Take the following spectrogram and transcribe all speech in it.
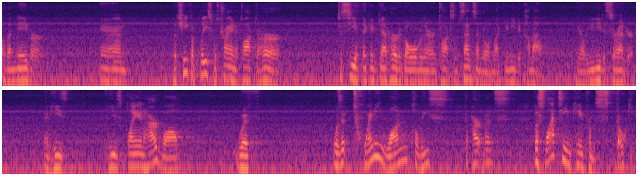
of a neighbor and the chief of police was trying to talk to her to see if they could get her to go over there and talk some sense into him like you need to come out you know you need to surrender and he's he's playing hardball with was it 21 police departments the SWAT team came from Skokie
